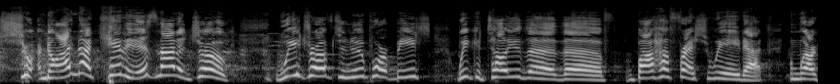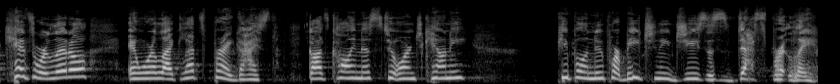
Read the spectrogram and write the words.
Sure. No, I'm not kidding. It's not a joke. We drove to Newport Beach. We could tell you the, the Baja Fresh we ate at. And our kids were little, and we're like, let's pray, guys. God's calling us to Orange County. People in Newport Beach need Jesus desperately.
